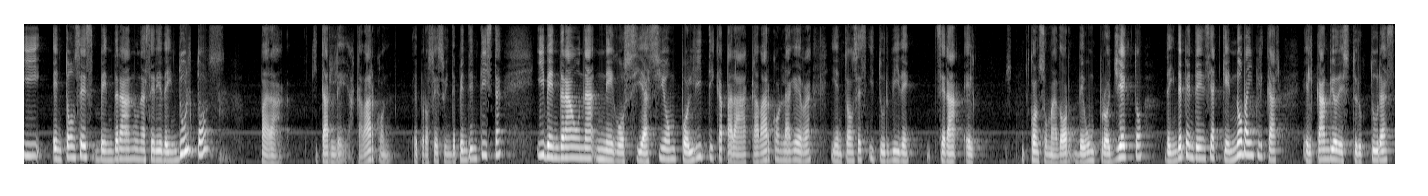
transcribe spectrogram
y entonces vendrán una serie de indultos para quitarle, acabar con el proceso independentista y vendrá una negociación política para acabar con la guerra y entonces Iturbide será el consumador de un proyecto de independencia que no va a implicar el cambio de estructuras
